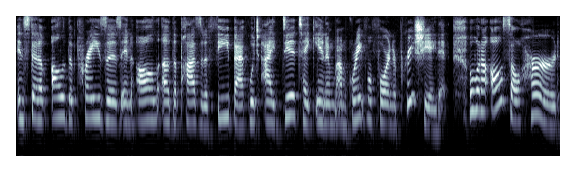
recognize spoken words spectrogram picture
instead of all of the praises and all of the positive feedback, which I did take in and I'm grateful for and appreciate it, but what I also heard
